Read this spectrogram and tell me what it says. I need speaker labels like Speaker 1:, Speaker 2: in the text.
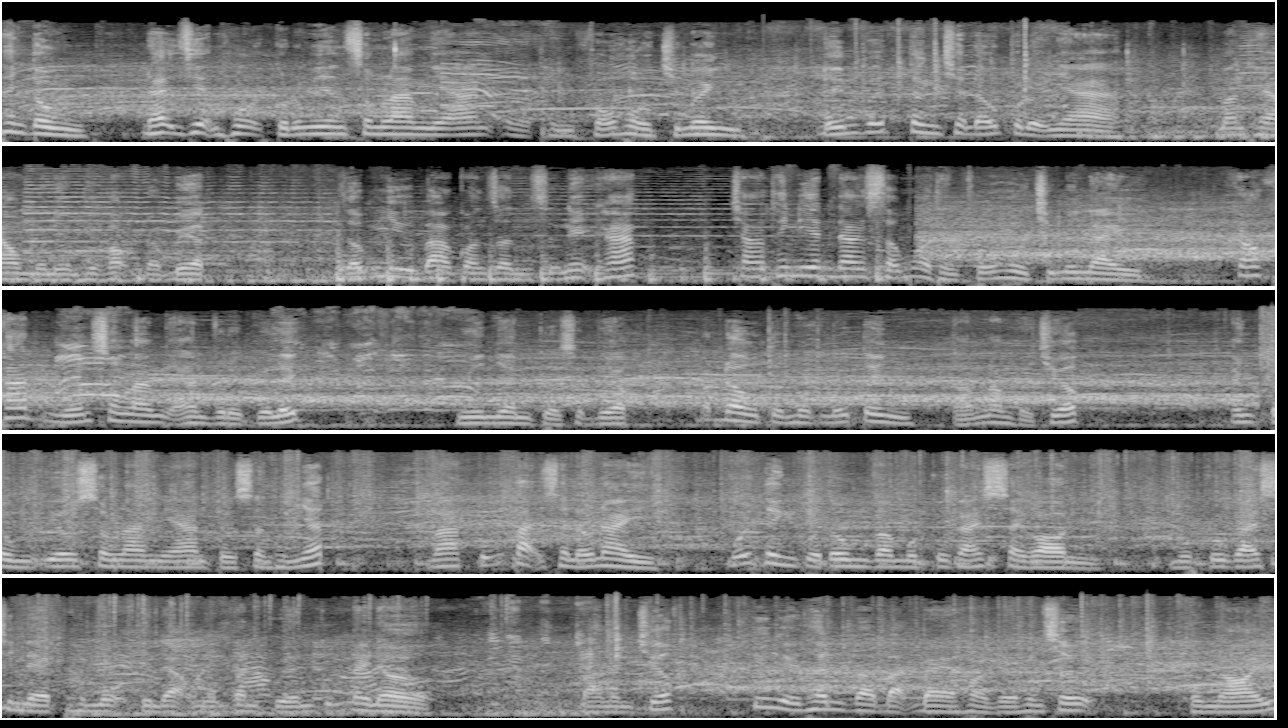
Speaker 1: Thanh Tùng, đại diện hội cổ động viên Sông Lam Nghệ An ở thành phố Hồ Chí Minh đến với từng trận đấu của đội nhà mang theo một niềm hy vọng đặc biệt. Giống như bao con dân xứ nghệ khác, chàng thanh niên đang sống ở thành phố Hồ Chí Minh này khao khát muốn Sông Lam Nghệ An vô địch V-League. Nguyên nhân của sự việc bắt đầu từ một mối tình 8 năm về trước. Anh Tùng yêu Sông Lam Nghệ An từ sân thống nhất và cũng tại sân đấu này, mối tình của Tùng và một cô gái Sài Gòn, một cô gái xinh đẹp hâm mộ tiền đạo Nguyễn Văn Quyến cũng nảy nở. Ba năm trước, khi người thân và bạn bè hỏi về hôn sự, Hùng nói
